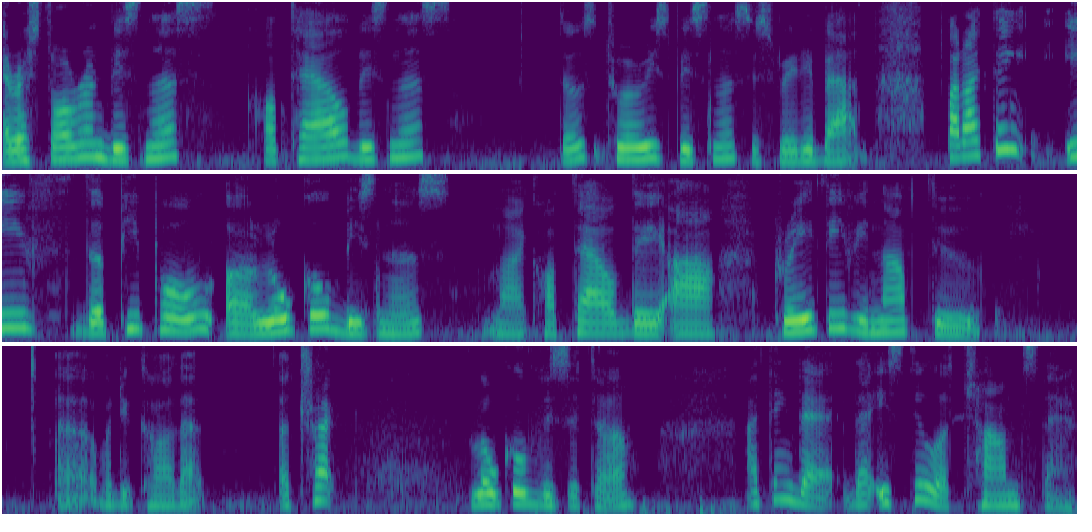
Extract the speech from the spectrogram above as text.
a restaurant business hotel business those tourist business is really bad. But i think if the people uh, local business like hotel they are creative enough to uh, what do you call that attract local visitor i think that there is still a chance there.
